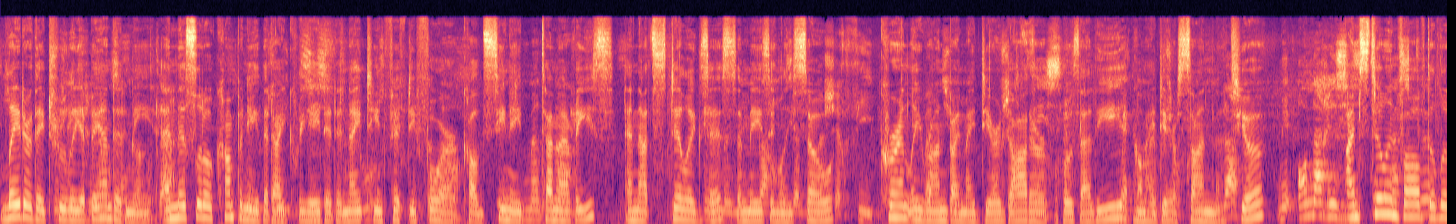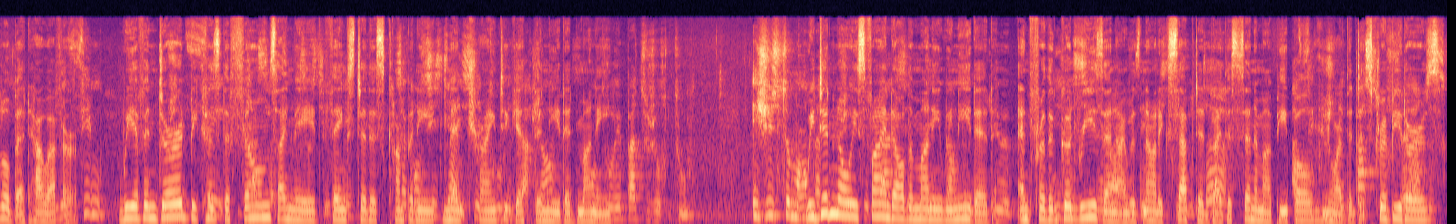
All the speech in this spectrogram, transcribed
Later, they truly abandoned me, and this little company that I created in 1954 called Cine Tamaris, and that still exists, amazingly so, currently run by my dear daughter Rosalie and my dear son Mathieu. I'm still involved a little bit, however. We have endured because the films I made thanks to this company meant trying to get the needed money. We didn't always find all the money we needed, and for the good reason I was not accepted by the cinema people nor the distributors.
